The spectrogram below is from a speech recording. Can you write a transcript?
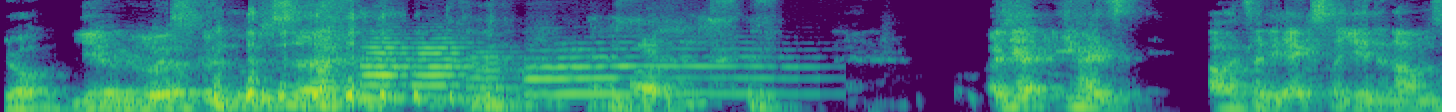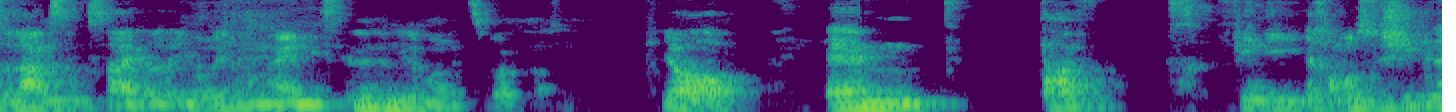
Ja, Liebe Grüße gehen raus. also ich, ich habe jetzt, aber jetzt habe ich extra jeden Namen so langsam gesagt, oder Juri vom Handy Mhm. wieder mal nicht zugelassen. Ja, ähm, da finde ich, da kann man aus verschiedenen,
